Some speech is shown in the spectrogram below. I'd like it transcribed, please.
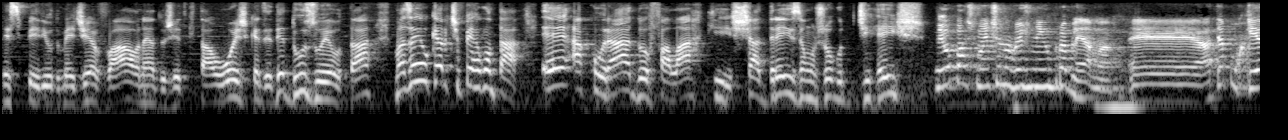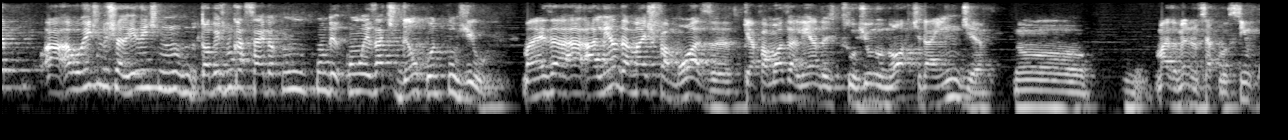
nesse período medieval, né? Do jeito que está hoje. Quer dizer, deduzo eu, tá? Mas aí eu quero te perguntar: é acurado eu falar que xadrez é um jogo de reis? Eu, particularmente, não vejo nenhum problema. É, até porque a, a origem do xadrez a gente talvez nunca saiba com, com, com exatidão quando surgiu. Mas a, a- lenda mais famosa, que é a famosa lenda que surgiu no norte da Índia, no mais ou menos no século V,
